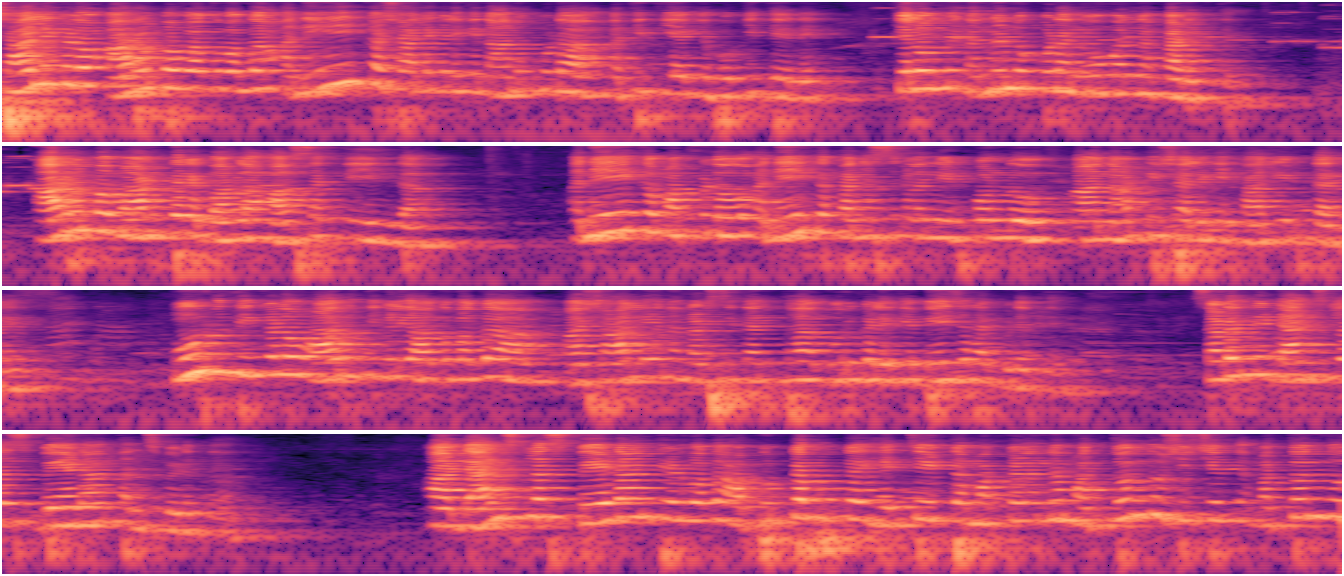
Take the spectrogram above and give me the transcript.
ಶಾಲೆಗಳು ಆರಂಭವಾಗುವಾಗ ಅನೇಕ ಶಾಲೆಗಳಿಗೆ ನಾನು ಕೂಡ ಅತಿಥಿಯಾಗಿ ಹೋಗಿದ್ದೇನೆ. ಕೆಲವೊಮ್ಮೆ ನನ್ನನ್ನು ಕೂಡ ನೋವನ್ನ ಕಾಡುತ್ತೆ. ಆರಂಭ ಮಾಡ್ತಾರೆ ಬಹಳ ಆಸಕ್ತಿಯಿಂದ. ಅನೇಕ ಮಕ್ಕಳು, ಅನೇಕ ಕನಸುಗಳನ್ನು ಇಟ್ಕೊಂಡು ಆ ನಾಟ್ಯ ಶಾಲೆಗೆ ಕಾಲಿಡ್ತಾರೆ. ಮೂರು ತಿಂಗಳು, ಆರು ತಿಂಗಳು ಆಗುವಾಗ ಆ ಶಾಲೆಯನ್ನು ನಡೆಸಿದಂತಹ ಗುರುಗಳಿಗೆ ಬೇಜಾರಾಗ್ಬಿಡುತ್ತೆ. ಸಡನ್ಲಿ ಡ್ಯಾನ್ಸ್ ಕ್ಲಾಸ್ ಬೇಡ ಅಂತ ಅನ್ಸ್ಬಿಡುತ್ತೆ. ಆ ಡ್ಯಾನ್ಸ್ ಕ್ಲಾಸ್ ಬೇಡ ಅಂತ ಹೇಳುವಾಗ ಆ ಪುಟ್ಟ ಪುಟ್ಟ ಹೆಜ್ಜೆ ಇಟ್ಟ ಮಕ್ಕಳನ್ನ ಮತ್ತೊಂದು ಶಿಷ್ಯ ಮತ್ತೊಂದು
